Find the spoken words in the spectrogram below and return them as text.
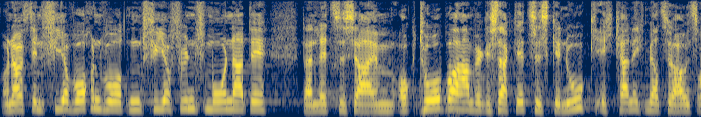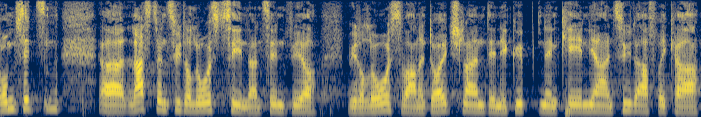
und aus den vier Wochen wurden vier, fünf Monate. Dann letztes Jahr im Oktober haben wir gesagt, jetzt ist genug. Ich kann nicht mehr zu Hause rumsitzen. Äh, lasst uns wieder losziehen. Dann sind wir wieder los, waren in Deutschland, in Ägypten, in Kenia, in Südafrika,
